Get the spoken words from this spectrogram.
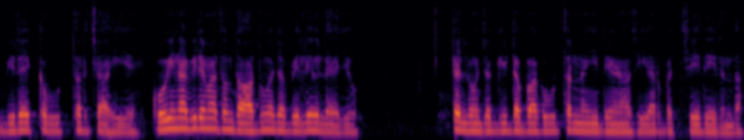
ਵੀਰੇ ਕਬੂਤਰ ਚਾਹੀਏ। ਕੋਈ ਨਾ ਵੀਰੇ ਮੈਂ ਤੁਹਾਨੂੰ ਦੱਸ ਦੂੰਗਾ ਜਦ ਵਿਹਲੇ ਹੋਏ ਲੈ ਜਿਓ ਢਿੱਲੋਂ ਜੱਗੀ ਡੱਬਾ ਕਬੂਤਰ ਨਹੀਂ ਦੇਣਾ ਸੀ ਯਾਰ, ਬੱਚੇ ਦੇ ਦਿੰਦਾ।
